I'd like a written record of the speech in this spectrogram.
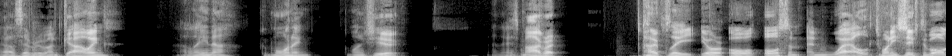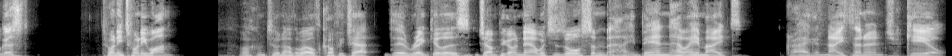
how's everyone going? Alina, good morning. Good morning to you. And there's Margaret. Hopefully, you're all awesome and well. 26th of August, 2021. Welcome to another Wealth Coffee Chat. The regulars jumping on now, which is awesome. Hey, Ben, how are you, mate? Craig and Nathan and Shaquille.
